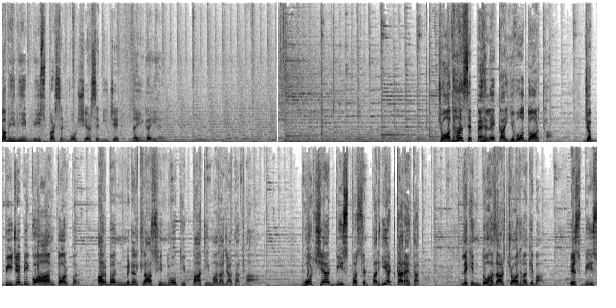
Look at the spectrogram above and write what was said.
कभी भी 20 परसेंट वोट शेयर से नीचे नहीं गई है। चौदह से पहले का ये वो दौर था जब बीजेपी को आमतौर पर अर्बन मिडिल क्लास हिंदुओं की पार्टी माना जाता था, वोट शेयर 20 परसेंट पर ही अटका रहता था। लेकिन 2014 के बाद इस 20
